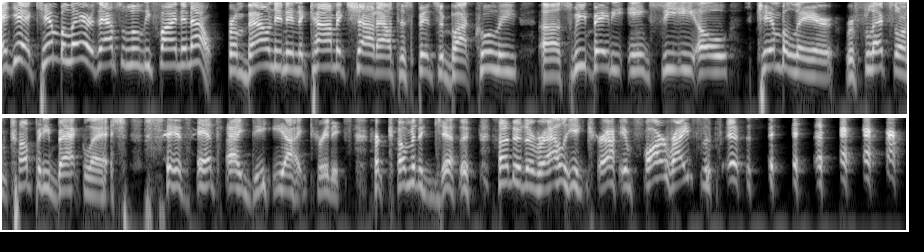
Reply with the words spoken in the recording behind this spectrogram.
And yeah, Kim Belair is absolutely finding out. From Bounding Into Comics, shout out to Spencer Baculi. Uh, Sweet Baby Inc. CEO Kim Belair reflects on company backlash, says anti-DEI critics are coming together under the rallying cry of far-right supremacy.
